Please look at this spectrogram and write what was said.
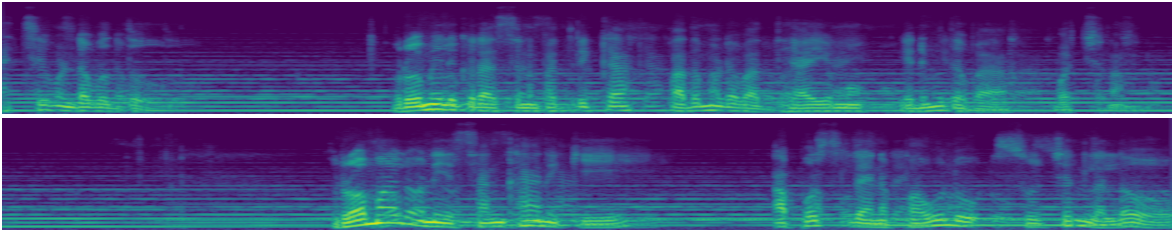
అచ్చి ఉండవద్దు. రోమిలకు రాసిన పత్రిక పదమూడవ అధ్యాయము ఎనిమిదవ వచనం. రోమాలోని సంఘానికి అపోస్తులైన పౌలు సూచనలలో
